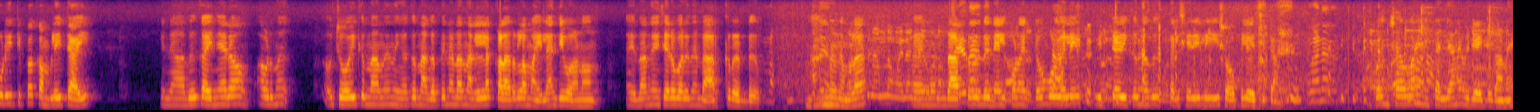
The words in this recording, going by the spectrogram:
കൂടിയിട്ട് ഇപ്പോൾ കംപ്ലീറ്റ് ആയി. പിന്നെ അത് കഴിഞ്ഞേരം അവിടുന്ന് ചോദിക്കുന്നതാണ് നിങ്ങൾക്ക് നഖത്തിനിടാൻ നല്ല കളറുള്ള മൈലാഞ്ചി വേണമെന്ന് ഏതാന്ന് ചോദിച്ചാൽ പറയുന്നത് ഡാർക്ക് റെഡ് നമ്മളെ ഡാർക്ക് റെഡ് നെൽക്കോണം ഏറ്റവും കൂടുതൽ വിറ്റഴിക്കുന്നത് തലശ്ശേരിയിൽ ഈ ഷോപ്പിൽ വെച്ചിട്ടാണ്. അപ്പോൾ ഇൻഷാല്ല ഇനി കല്യാണ വീഡിയോ ആയിട്ട് കാണേ.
